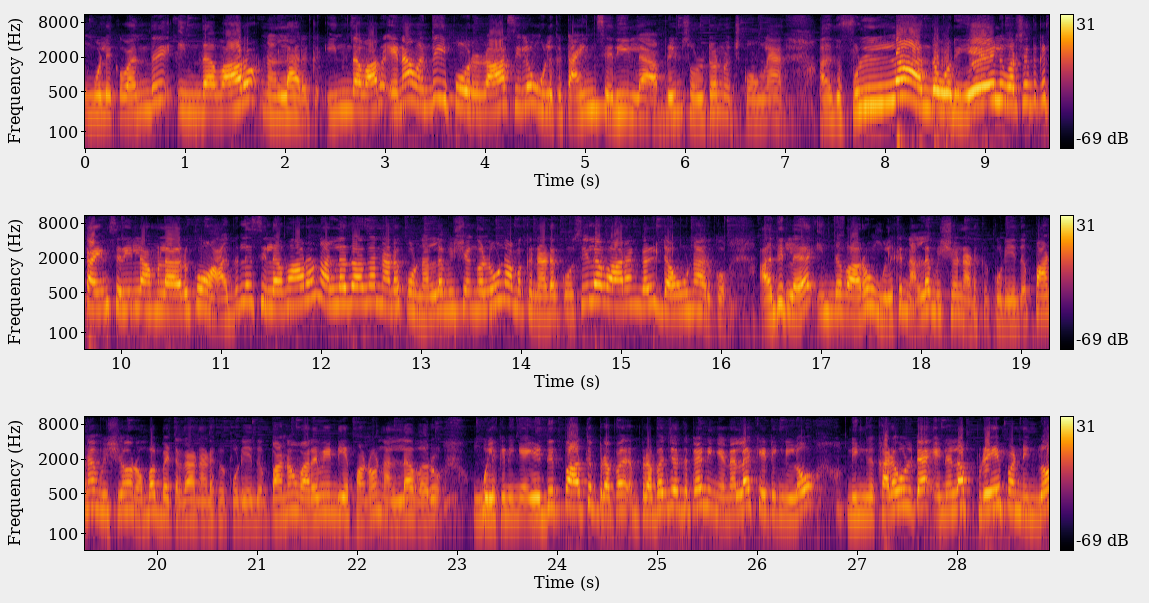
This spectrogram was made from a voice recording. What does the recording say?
உங்களுக்கு வந்து இந்த வாரம் நல்லா இருக்குது இந்த வாரம் ஏன்னா வந்து இப்போ ஒரு ராசியில் உங்களுக்கு டைம் சரியில்லை அப்படின்னு சொல்லிட்டோன்னு வச்சுக்கோங்களேன். அது ஃபுல்லாக அந்த ஒரு ஏழு வருஷத்துக்கு டைம் சரியில்லாமலா இருக்கும். அதில் சில வாரம் நல்லதாக தான் நடக்கும். நல்ல விஷயங்களும் நமக்கு நடக்கும். சில வாரங்கள் டவுனாக இருக்கும். அதில் இந்த வாரம் உங்களுக்கு நல்ல விஷயம் நடக்கக்கூடியது. பண விஷயம் ரொம்ப பெட்டராக நடக்கக்கூடியது. பணம் வர வேண்டிய பணம் நல்லா வரும். உங்களுக்கு நீங்கள் எதிர்பார்த்து பிரப பிரபஞ்சத்திட்ட நீங்கள் என்னெல்லாம் கேட்டிங்களோ நீங்கள் கடவுள்கிட்ட என்னெல்லாம் ப்ரே பண்ணீங்களோ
